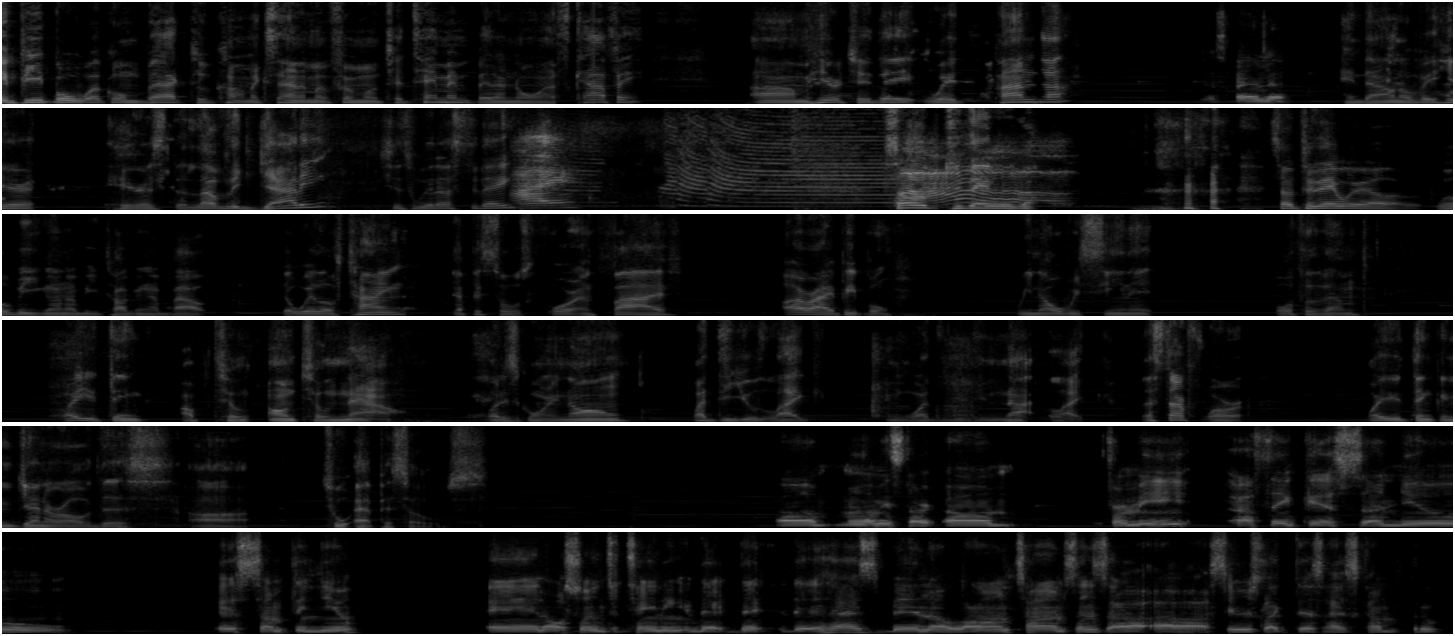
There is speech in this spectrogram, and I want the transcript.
Hey, people, welcome back to Comics Anime Film Entertainment, better known as Cafe. I'm here today with Panda. Yes, Panda. And down over here, here's the lovely Gaddy. She's with us today. Hi. So Wow. today we're go- so today we'll we'll be gonna be talking about the Wheel of Time episodes four and five. All right, people. We know we've seen it, both of them. What do you think up till until now? What is going on? What do you like and what do you not like? Let's start for what do you think in general of this uh two episodes? Um, let me start. Um, for me, I think it's a new, it's something new, and also entertaining. There, there, there has been a long time since a, a series like this has come through.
